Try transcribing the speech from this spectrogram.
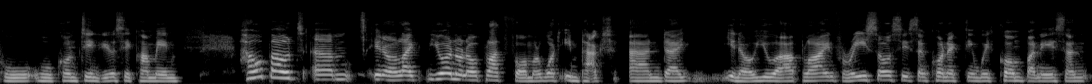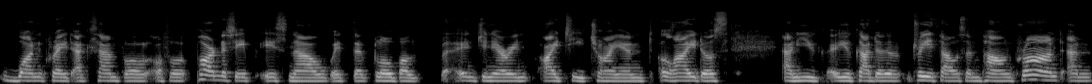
who who continuously come in. How about um, you know like you're on our platform or what impact? And uh, you know you are applying for resources and connecting with companies and one great example of a partnership is now with the global engineering IT giant Leidos and you you got a 3000 pound grant and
